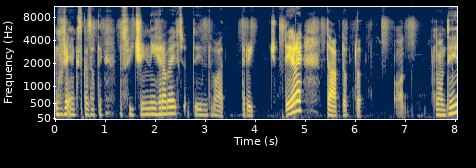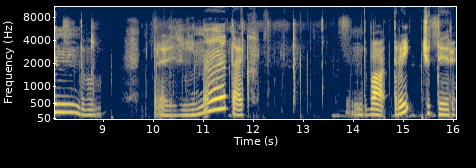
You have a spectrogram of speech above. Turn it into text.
вже, як сказати, досвідчений гравець. Один, два, три, чотири. Так, тобто. Один, два. Правильно. Так. Два, три, чотири.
